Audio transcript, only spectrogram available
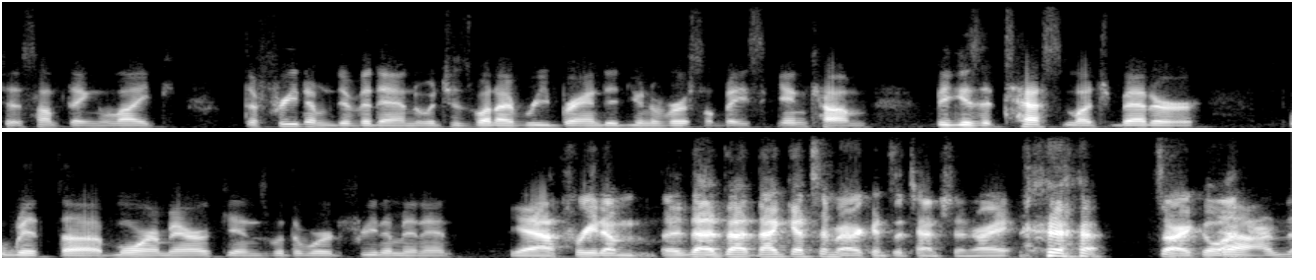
to something like the freedom dividend, which is what I've rebranded universal basic income because it tests much better with uh, more Americans with the word freedom in it. Yeah, freedom. uh, That that, that gets Americans' attention, right? Sorry, go on.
